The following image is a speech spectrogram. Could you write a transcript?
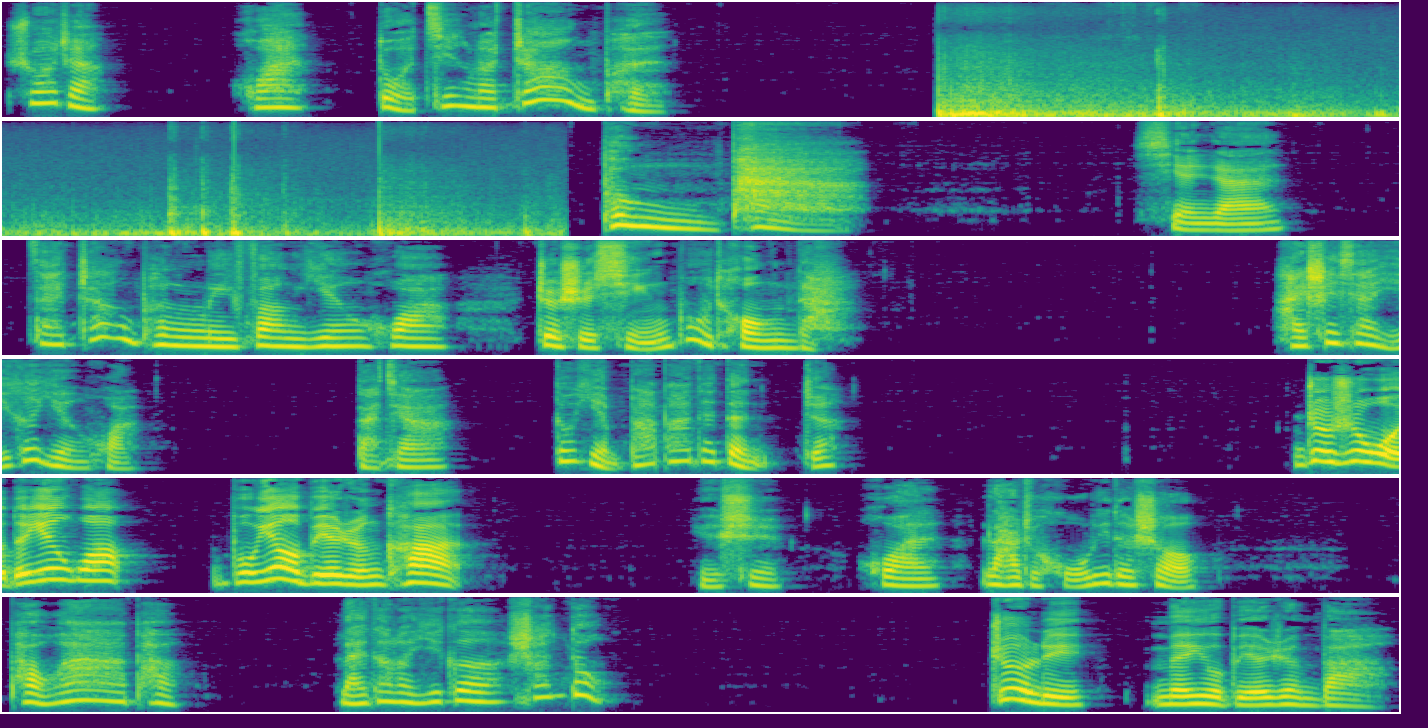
说着，欢躲进了帐篷。砰啪！显然，在帐篷里放烟花，这是行不通的。还剩下一个烟花，大家都眼巴巴的等着。这是我的烟花。不要别人看。于是，獾拉着狐狸的手，跑啊跑，来到了一个山洞。这里没有别人吧？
